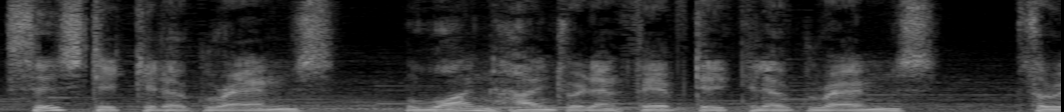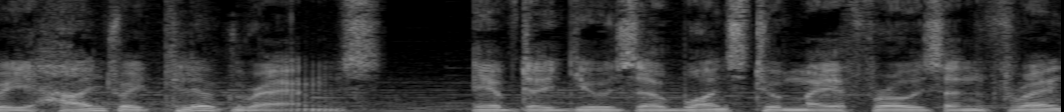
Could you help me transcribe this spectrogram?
60 kilograms, 150 kilograms, 300 kilograms. If the user wants to make frozen French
